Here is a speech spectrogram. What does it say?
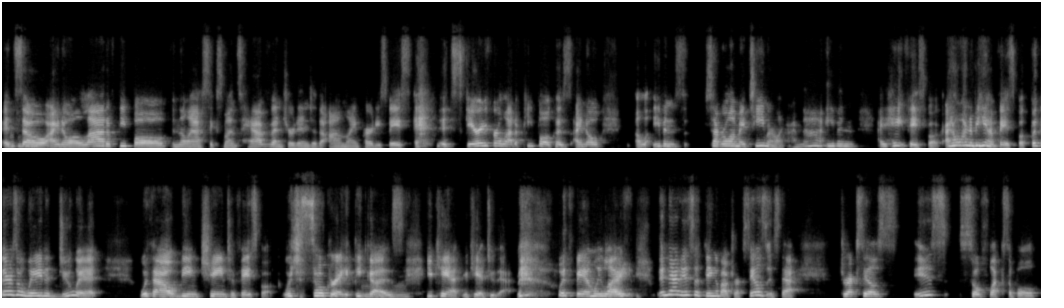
and mm-hmm. so i know a lot of people in the last six months have ventured into the online party space and it's scary for a lot of people because i know even several on my team are like i'm not even i hate facebook i don't want to be on facebook but there's a way to mm-hmm. do it without mm-hmm. being chained to Facebook, which is so great because mm-hmm. you can't you can't do that with family life. Right. And that is the thing about direct sales is that direct sales is so flexible.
